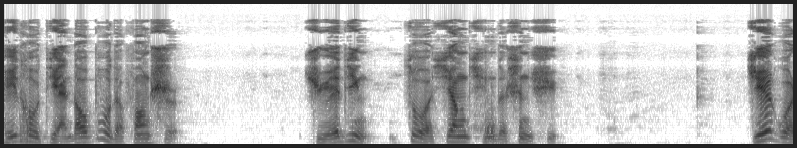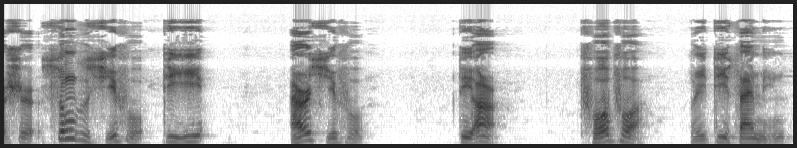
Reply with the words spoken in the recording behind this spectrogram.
锤头点到布的方式决定做乡情的顺序，结果是孙子媳妇第一，儿媳妇第二，婆婆为第三名。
